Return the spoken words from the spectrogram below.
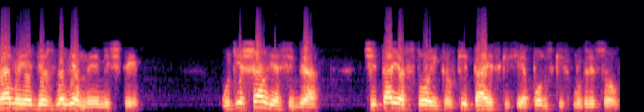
самые дерзновенные мечты. Утешал я себя, читая стойков, китайских и японских мудрецов.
